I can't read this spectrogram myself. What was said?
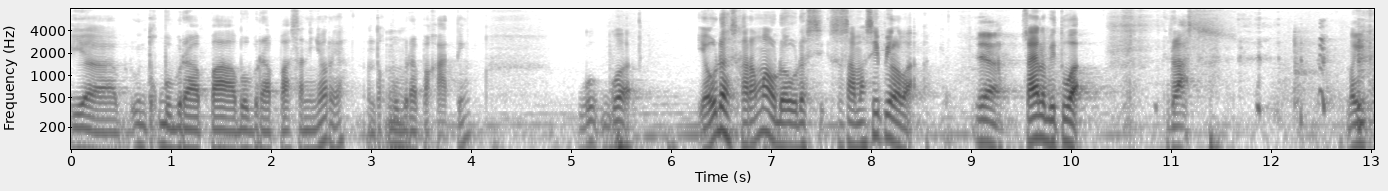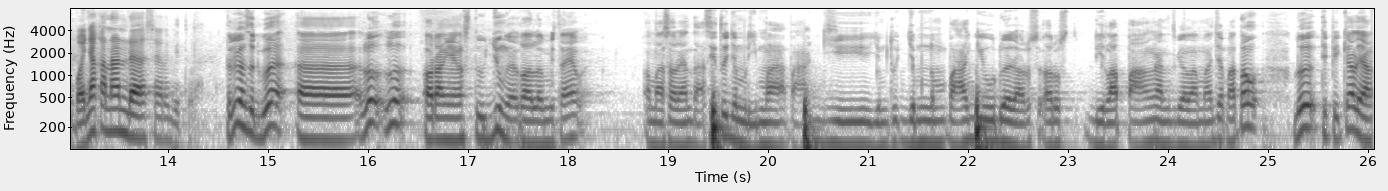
ya untuk beberapa beberapa senior ya untuk Hmm. beberapa cutting gue gua ya udah sekarang mah udah udah sesama sipil pak Ya. saya lebih tua jelas bagi kebanyakan anda saya lebih tua Tapi maksud gua eh, lu lu orang yang setuju nggak kalau misalnya masa orientasi itu jam 5 pagi, jam tu- jam 6 pagi udah harus harus di lapangan segala macam atau lu tipikal yang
